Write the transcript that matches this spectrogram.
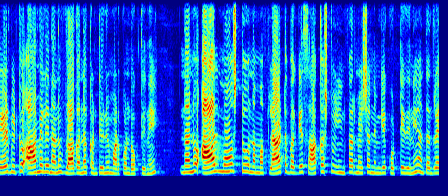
ಹೇಳಿಬಿಟ್ಟು ಆಮೇಲೆ ನಾನು ವ್ಲಾಗನ್ನು ಕಂಟಿನ್ಯೂ ಮಾಡ್ಕೊಂಡು ಹೋಗ್ತೀನಿ. ನಾನು ಆಲ್ಮೋಸ್ಟು ನಮ್ಮ ಫ್ಲ್ಯಾಟ್ ಬಗ್ಗೆ ಸಾಕಷ್ಟು ಇನ್ಫಾರ್ಮೇಷನ್ ನಿಮಗೆ ಕೊಟ್ಟಿದ್ದೀನಿ. ಅಂತಂದರೆ,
